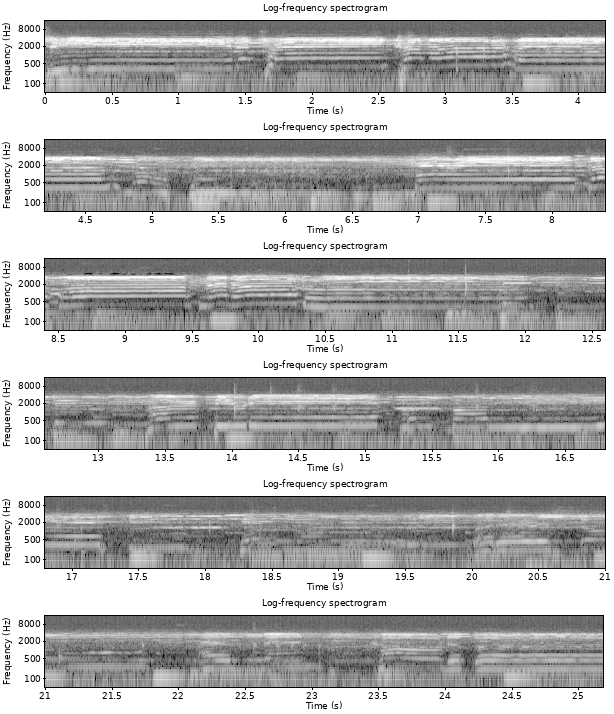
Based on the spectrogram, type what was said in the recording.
See the train coming around the bend, carrying the one. Her beautiful body is but her soul has been called above.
